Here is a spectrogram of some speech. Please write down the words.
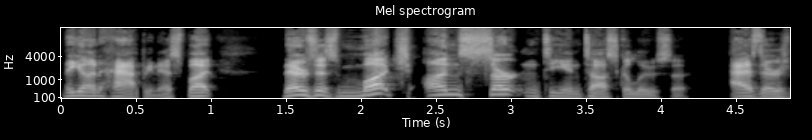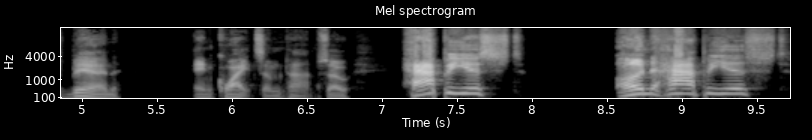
the unhappiness, but there's as much uncertainty in Tuscaloosa as there's been in quite some time. So, happiest, unhappiest.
